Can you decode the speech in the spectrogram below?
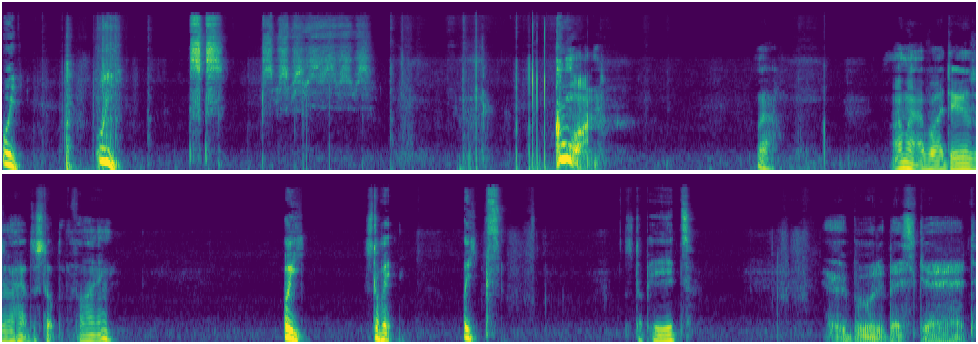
Oi! Oi! Go on! Well, I'm out of ideas and I how to stop them fighting. Oi! Stop it! Oi! Stop it! The best dad.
